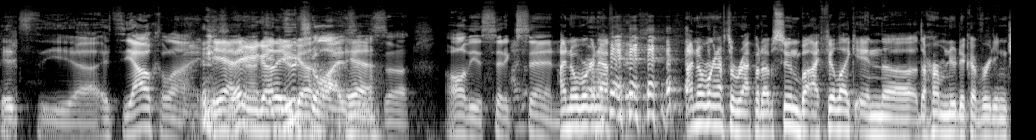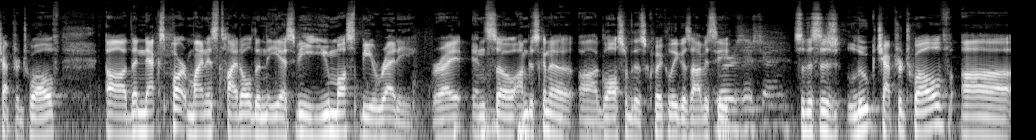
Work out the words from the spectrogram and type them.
It's the uh, it's the alkaline. Yeah, there you go, It there you go. neutralizes uh, all the acidic sin. I know we're gonna have To, I know we're gonna have to wrap it up soon, but I feel like in the the hermeneutic of reading chapter 12, uh, the next part, mine is titled in the ESV, "You must be ready," right? And so I'm just gonna uh, gloss over this quickly because obviously, Where is this, Johnny? so this is Luke chapter 12. Uh,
